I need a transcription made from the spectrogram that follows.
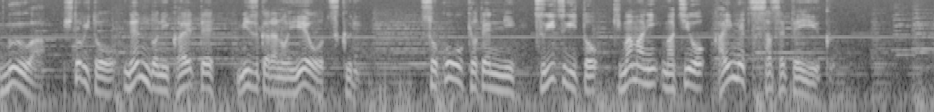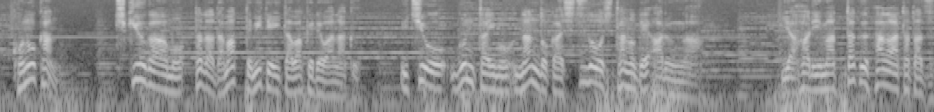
ブーは人々を粘土に変えて自らの家を作りそこを拠点に次々と気ままに町を壊滅させてゆく。この間地球側もただ黙って見ていたわけではなく一応軍隊も何度か出動したのであるがやはり全く歯が立たず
